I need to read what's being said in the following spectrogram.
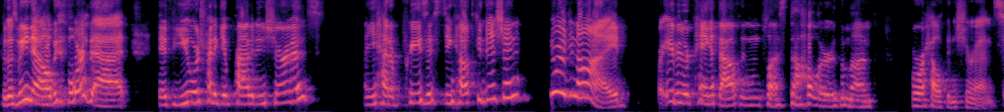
Because we know before that, if you were trying to get private insurance and you had a pre-existing health condition, you were denied or either you're paying a thousand plus dollars a month for health insurance.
